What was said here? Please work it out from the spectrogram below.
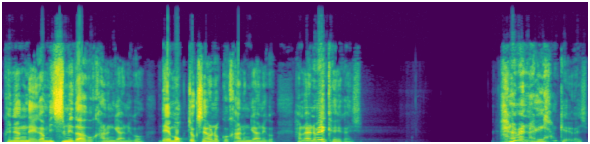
그냥 내가 믿습니다 하고 가는 게 아니고 내 목적 세워놓고 가는 게 아니고 하나님의 계획하심. 하나님의 놀라운 계획하심.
